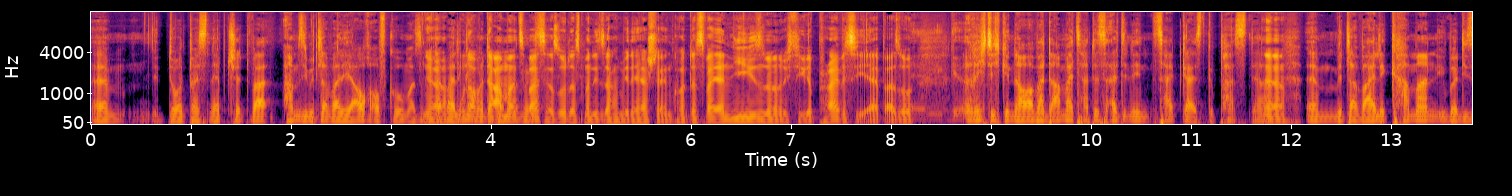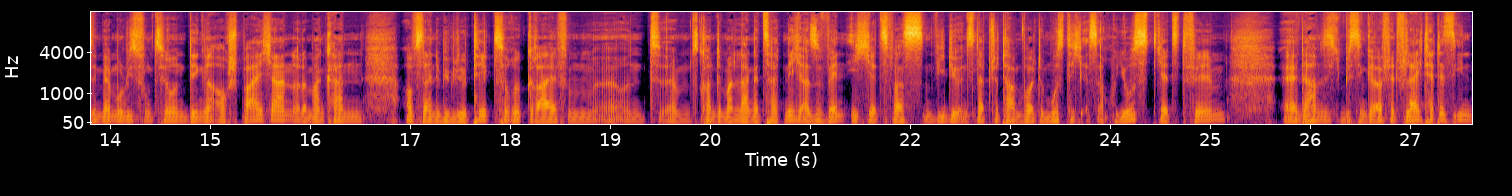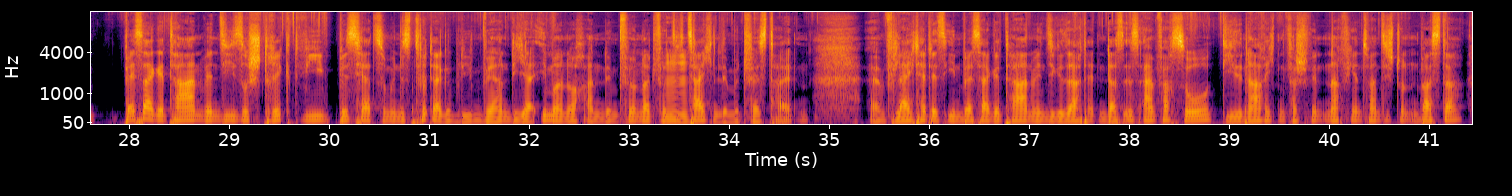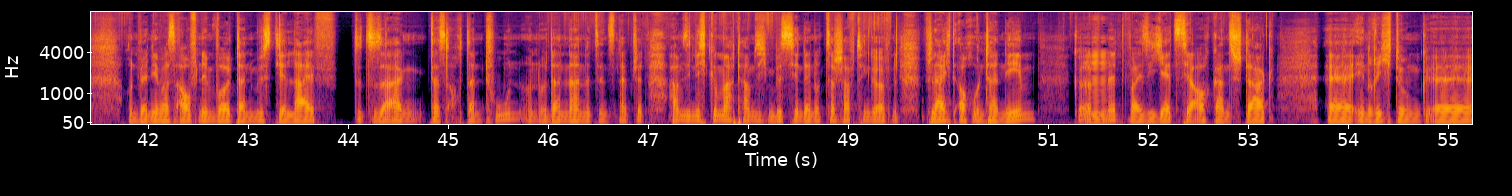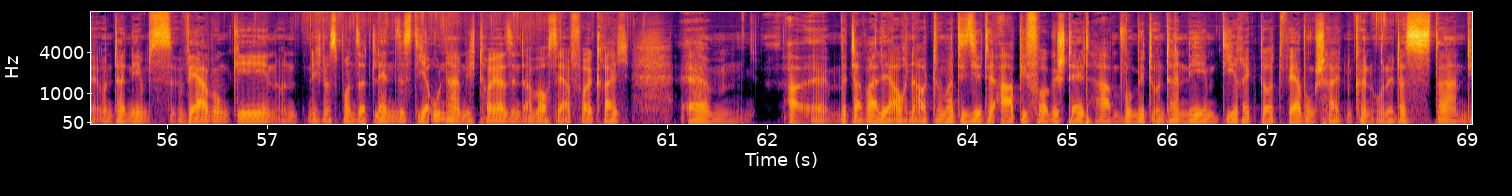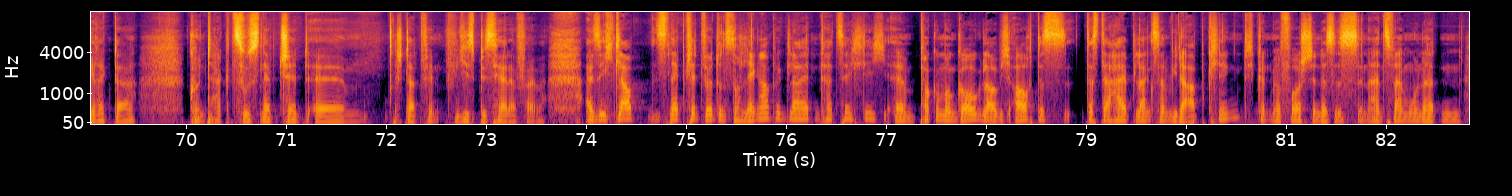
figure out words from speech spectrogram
ähm, dort bei Snapchat war. Haben sie mittlerweile ja auch aufgehoben. Also ja, mittlerweile und auch damals war es ja so, dass man die Sachen wiederherstellen konnte. Das war ja nie so eine richtige Privacy-App. Also äh, richtig, genau. Aber damals hat es halt in den Zeitgeist gepasst. Ja. ja. Ähm, mittlerweile kann man über diese Memories-Funktion Dinge auch speichern oder man kann auf seine Bibliothek zurückgreifen äh, und ähm, das konnte man lange Zeit nicht. Also wenn ich jetzt was, ein Video in Snapchat haben wollte, musste ich es auch just jetzt filmen. Äh, da haben sie sich ein bisschen geöffnet. Vielleicht hätte es ihnen besser getan, wenn sie so strikt wie bisher zumindest Twitter geblieben wären, die ja immer noch an dem 440 mhm. Zeichen Limit festhalten. Ähm, vielleicht hätte es ihnen besser getan, wenn sie gesagt hätten, das ist einfach so, die Nachrichten verschwinden nach 24 Stunden basta und wenn ihr was aufnehmen wollt, dann müsst ihr live sozusagen das auch dann tun und nur dann landet es in Snapchat. Haben sie nicht gemacht, haben sich ein bisschen der Nutzerschaft hingeöffnet, vielleicht auch Unternehmen geöffnet, mhm. weil sie jetzt ja auch ganz stark äh, in Richtung äh, Unternehmenswerbung gehen und nicht nur Sponsored Lenses, die ja unheimlich teuer sind, aber auch sehr erfolgreich. Ähm, äh, mittlerweile ja auch eine automatisierte API vorgestellt haben, womit Unternehmen direkt dort Werbung schalten können, ohne dass da ein direkter Kontakt zu Snapchat ähm, stattfinden, wie es bisher der Fall war. Also ich glaube, Snapchat wird uns noch länger begleiten tatsächlich. Ähm, Pokémon Go glaube ich auch, dass, dass der Hype langsam wieder abklingt. Ich könnte mir vorstellen, dass es in ein, zwei Monaten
